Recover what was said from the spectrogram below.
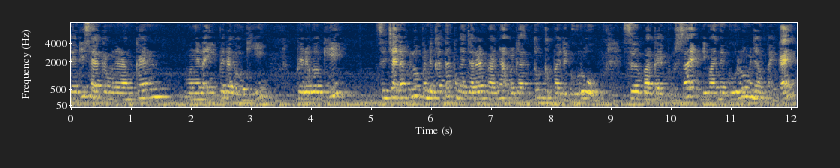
Jadi saya akan menerangkan mengenai pedagogi. Pedagogi sejak dahulu pendekatan pengajaran banyak bergantung kepada guru sebagai pusat di mana guru menyampaikan,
